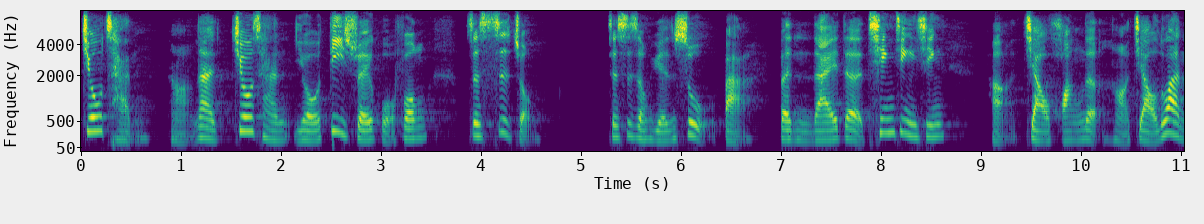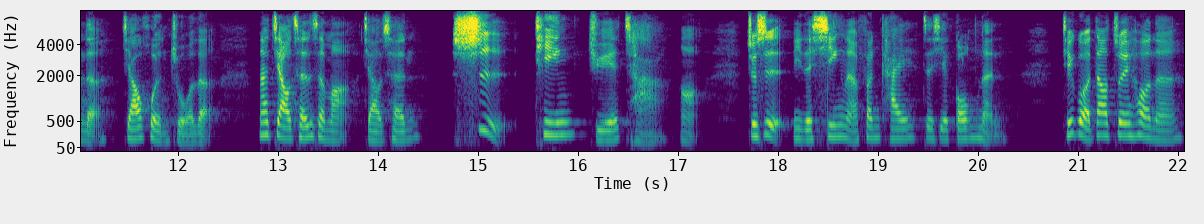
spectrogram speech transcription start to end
纠缠啊。那纠缠由地水火风这四种这四种元素，把本来的清净心啊搅黄了哈，搅乱了，搅混浊了。那搅成什么？搅成视听觉察啊，就是你的心呢分开这些功能。结果到最后呢，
